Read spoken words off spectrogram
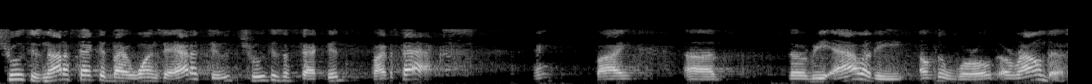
Truth is not affected by one's attitude, truth is affected by the facts, okay? by uh, the reality of the world around us.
